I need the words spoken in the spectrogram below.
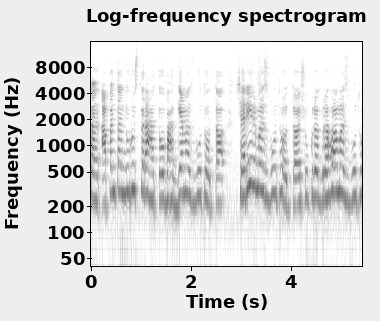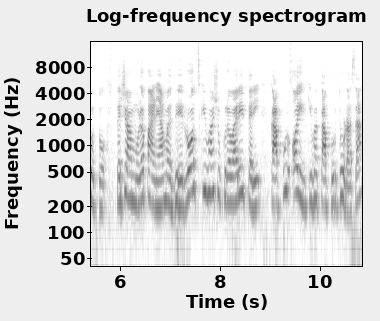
त आपण तंदुरुस्त राहतो भाग्य मजबूत होतं शरीर मजबूत होतं शुक्र ग्रह मजबूत होतो. त्याच्यामुळं पाण्यामध्ये रोज किंवा शुक्रवारी तरी कापूर ऑइल किंवा कापूर थोडासा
